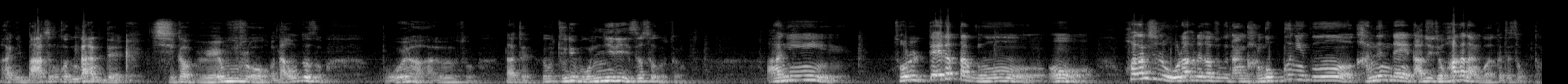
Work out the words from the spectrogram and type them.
아니 맞은 건 나인데 지가 왜 울어? 나 혼자서 뭐야? 이러면서 나한테. 그 둘이 뭔 일이 있었어 그래서. 아니 저를 때렸다고. 어. 화장실로 오라 그래가지고 난 간 것뿐이고 갔는데 나도 이제 화가 난 거야 그때서부터.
